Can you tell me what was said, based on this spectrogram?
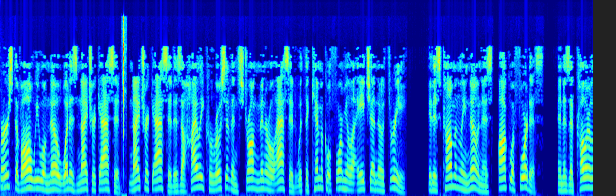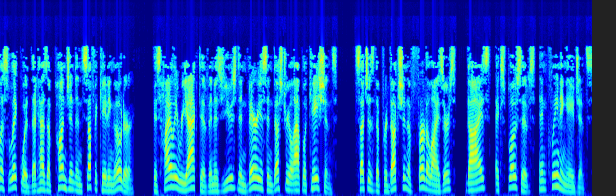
First of all we will know what is nitric acid. Nitric acid is a highly corrosive and strong mineral acid with the chemical formula HNO3. It is commonly known as aqua fortis, and is a colorless liquid that has a pungent and suffocating odor, is highly reactive and is used in various industrial applications, such as the production of fertilizers, dyes, explosives, and cleaning agents.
